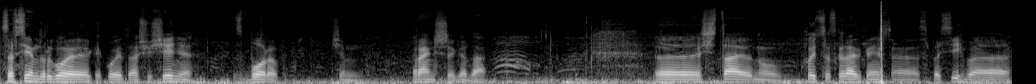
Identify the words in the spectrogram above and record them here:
совсем другое какое-то ощущение сборов, чем раньше года. Э, считаю, ну, хочется сказать, конечно, спасибо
